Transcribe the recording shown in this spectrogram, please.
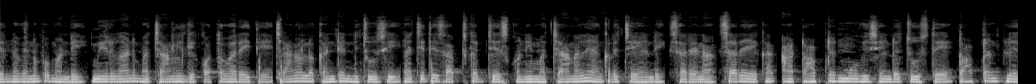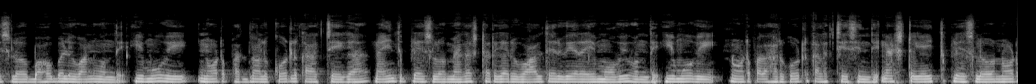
చిన్న విన్నపం అండి. మీరు గాని మా ఛానల్కి కొత్త వారైతే ఛానల్లో కంటెంట్ని చూసి నచ్చితే సబ్స్క్రైబ్ చేసుకుని మా ఛానల్ని ఎంకరేజ్ చేయండి. సరేనా? సరే ఇక ఆ టాప్ టెన్ మూవీస్ ఏంటో చూస్తే టాప్ టెన్ ప్లేస్లో బాహుబలి వన్ ఉంది. ఈ మూవీ నూట పద్నాలుగు కోట్లు కలెక్ట్ చేయగా నైన్త్ ప్లేస్లో మెగాస్టార్ గారి వాల్తేరు వీరయ్య మూవీ ఉంది. ఈ మూవీ నూట పదహారు కోట్లు కలెక్ట్ చేసింది. నెక్స్ట్ ఎయిత్ ప్లేస్లో నూట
